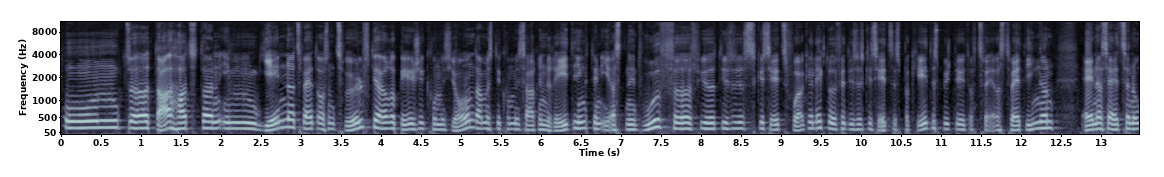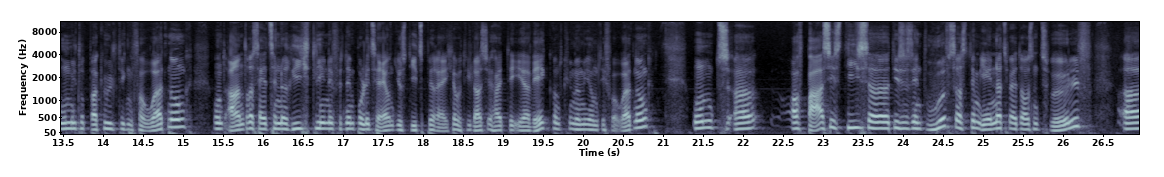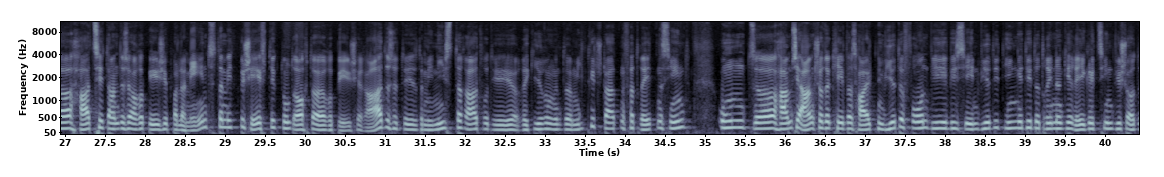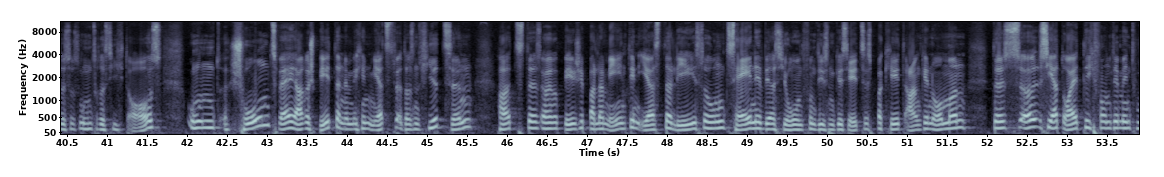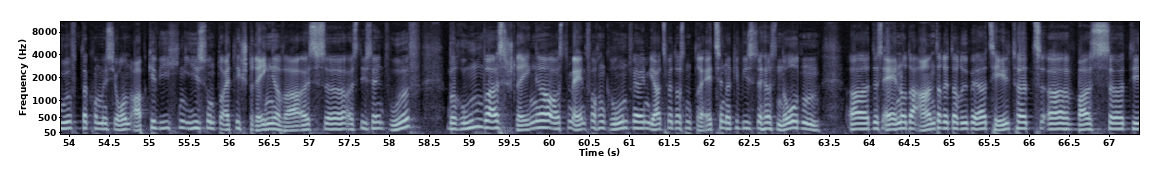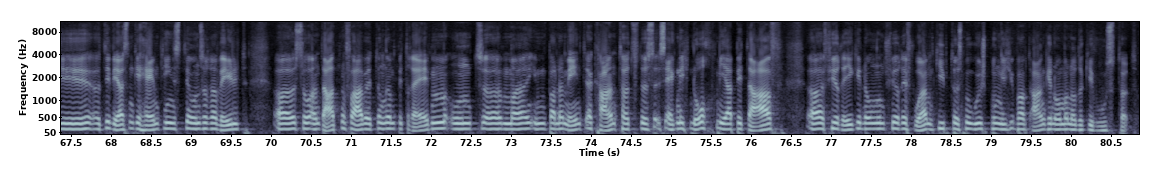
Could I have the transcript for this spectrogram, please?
Und äh, da hat dann im Jänner 2012 die Europäische Kommission, damals die Kommissarin Reding, den ersten Entwurf äh, für dieses Gesetz vorgelegt oder für dieses Gesetzespaket. Das besteht zwei, aus zwei Dingen. Einerseits einer unmittelbar gültigen Verordnung und andererseits einer Richtlinie für den Polizei- und Justizbereich. Aber die lasse ich heute eher weg und kümmere mich um die Verordnung. Und äh, auf Basis dieser, dieses Entwurfs aus dem Jänner 2012 äh, hat sich dann das Europäische Parlament damit beschäftigt und auch der Europäische Rat, also die, der Ministerrat, wo die Regierungen der Mitgliedstaaten vertreten sind. Und äh, haben sich angeschaut, okay, was halten wir davon, wie, wie, sehen wir die Dinge, die da drinnen geregelt sind, wie schaut das aus unserer Sicht aus? Und schon zwei Jahre später, nämlich im März 2014, hat das Europäische Parlament in erster Lesung seine Version von diesem Gesetzespaket angenommen, das äh, sehr deutlich von dem Entwurf der Kommission abgewichen ist und deutlich strenger strenger war als, äh, als dieser Entwurf. Warum war es strenger? Aus dem einfachen Grund, weil im Jahr 2013 ein gewisser Herr Snowden äh, das ein oder andere darüber erzählt hat, äh, was äh, die diversen Geheimdienste unserer Welt äh, so an Datenverarbeitungen betreiben und äh, man im Parlament erkannt hat, dass es eigentlich noch mehr Bedarf für Regelungen und für Reform gibt, als man ursprünglich überhaupt angenommen oder gewusst hat.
